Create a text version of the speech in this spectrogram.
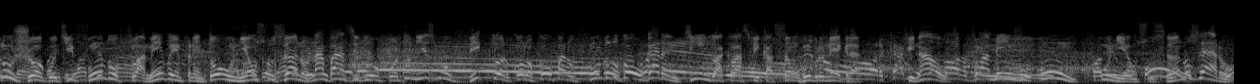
No jogo de fundo, o Flamengo enfrentou o União Suzano. Na base do oportunismo, Victor colocou para o fundo do gol, garantindo a classificação rubro-negra. Final, Flamengo 1, União Suzano 0.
